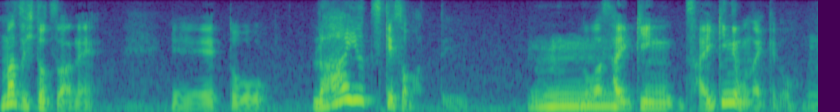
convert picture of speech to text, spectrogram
まず一つはねえっ、とラー油つけそばのが最近最近でもないけど、うん。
